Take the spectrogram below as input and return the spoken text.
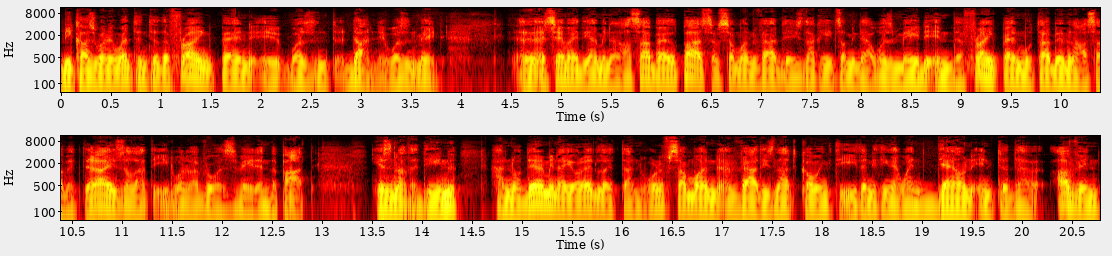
because when it went into the frying pan, it wasn't done, it wasn't made. Uh, same idea. Mean, asab el pas. If someone vowed that he's not going to eat something that was made in the frying pan, mutabim and asab he's allowed to eat whatever was made in the pot. Here's another din. Hanoder min hayored letanur. If someone vowed he's not going to eat anything that went down into the oven,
